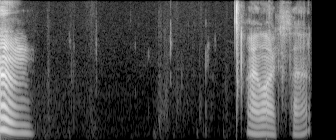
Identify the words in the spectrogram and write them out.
I liked that.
